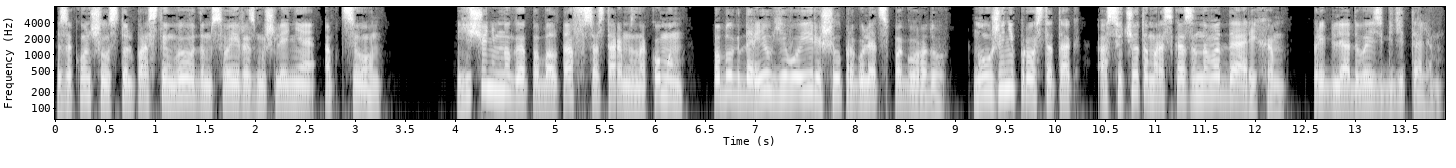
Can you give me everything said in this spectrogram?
Закончил столь простым выводом свои размышления опцион. Еще немного поболтав со старым знакомым, поблагодарил его и решил прогуляться по городу. Но уже не просто так, а с учетом рассказанного Дарихом, приглядываясь к деталям.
